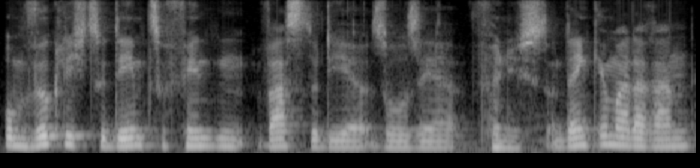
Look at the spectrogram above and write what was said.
um wirklich zu dem zu finden, was du dir so sehr wünschst. Und denk immer daran,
